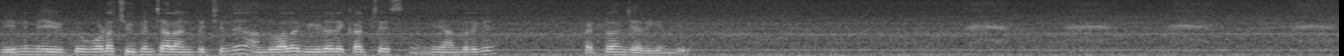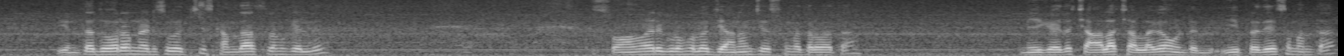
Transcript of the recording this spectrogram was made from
దీన్ని మీకు కూడా చూపించాలనిపించింది. అందువల్ల వీడియో రికార్డ్ చేసి మీ అందరికీ పెట్టడం జరిగింది. ఇంత దూరం నడిచి వచ్చి స్కందాశ్రమంకి వెళ్ళి స్వామివారి గృహలో ధ్యానం చేసుకున్న తర్వాత మీకైతే చాలా చల్లగా ఉంటుంది. ఈ ప్రదేశం అంతా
